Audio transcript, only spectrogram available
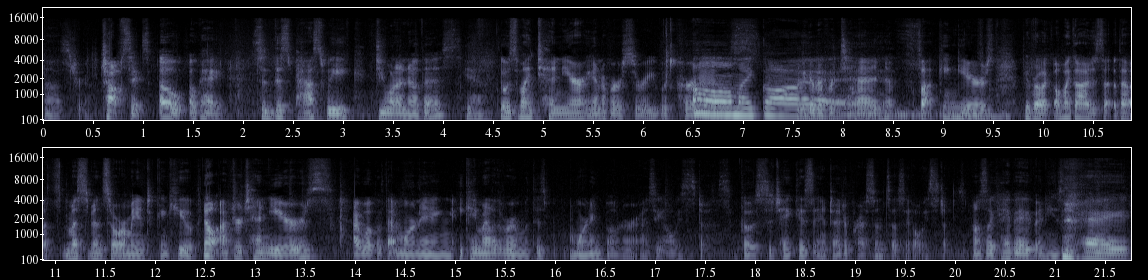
No, that's true. Chopsticks. Oh, okay. So this past week, do you want to know this? Yeah. It was my 10 year anniversary with Curtis. Oh my god. We're together for 10 fucking years. People are like, oh my god, is that, that must have been so romantic and cute. No, after 10 years, I woke up that morning. He came out of the room with his morning boner, as he always does. Goes to take his antidepressants, as he always does. I was like, hey, babe. And he's like, hey.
